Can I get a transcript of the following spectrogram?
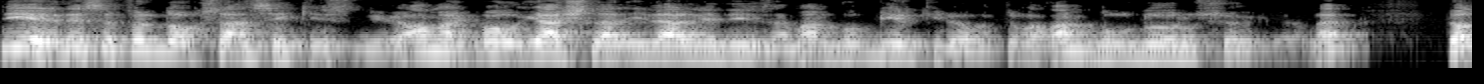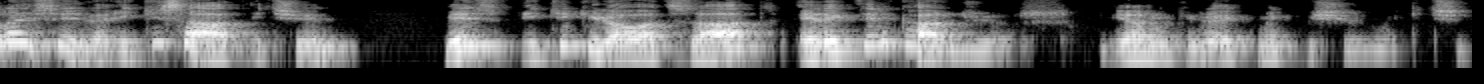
Diğeri de 0.98 diyor. Ama bu yaşlar ilerlediği zaman bu 1 kilowattı falan bulduğunu söylüyorlar. Dolayısıyla 2 saat için biz 2 kilowatt saat elektrik harcıyoruz. Yarım kilo ekmek pişirmek için.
